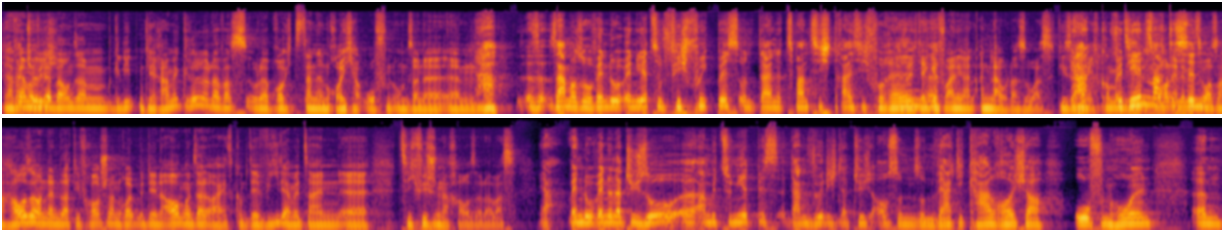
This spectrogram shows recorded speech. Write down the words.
Da wären wir wieder bei unserem geliebten Keramikgrill oder was? Oder bräuchte es dann einen Räucherofen, um so eine. Ähm ja, also, sag mal so, wenn du, wenn du jetzt ein Fischfreak bist und deine 20, 30 Forellen. Also ich denke äh, vor allen Dingen an Angler oder sowas. Die sagen, ja, ich komme jetzt jedes Wochenende mit sowas nach Hause und dann sagt die Frau schon, rollt mit den Augen und sagt, oh, jetzt kommt der wieder mit seinen äh, zig Fischen nach Hause oder was. Ja, wenn du, wenn du natürlich so äh, ambitioniert bist, dann würde ich natürlich auch so, einen, so einen Vertikalräucherofen holen. Ähm,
